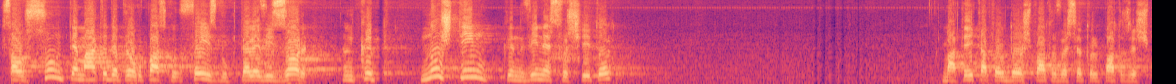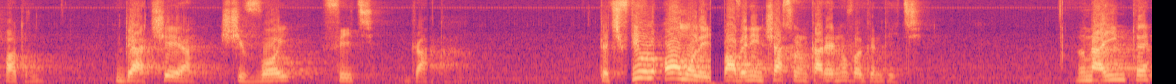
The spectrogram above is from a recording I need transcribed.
Sau suntem atât de preocupați cu Facebook, televizor, încât nu știm când vine sfârșitul? Matei, capitolul 24, versetul 44. De aceea și voi fiți gata. Căci Fiul omului va veni în ceasul în care nu vă gândiți. Înainte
